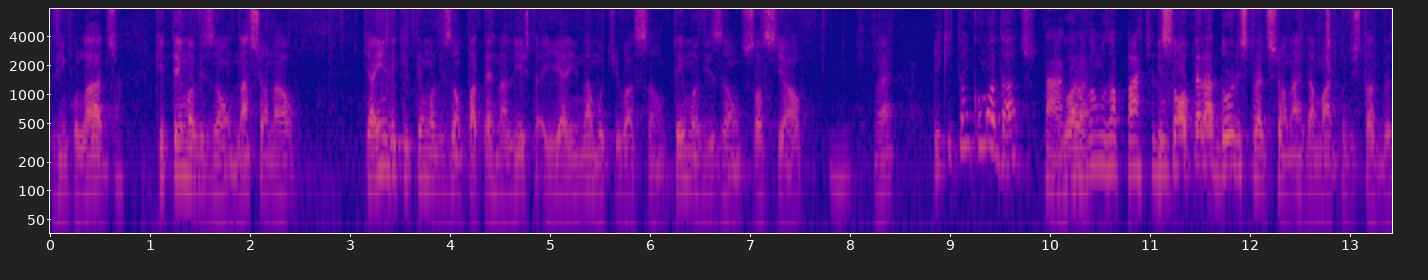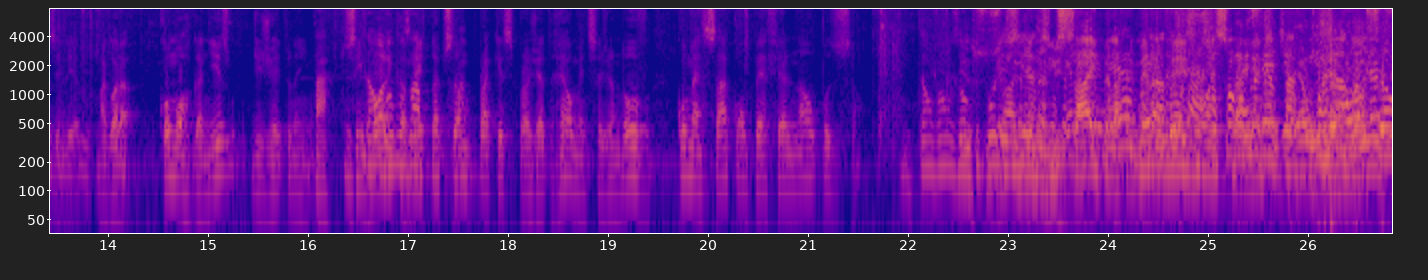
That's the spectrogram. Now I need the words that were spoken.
vinculados, tá. que têm uma visão nacional, que ainda que tenham uma visão paternalista, e aí na motivação tem uma visão social, uhum. né? e que estão incomodados. Tá, agora, agora, vamos à parte do... E são operadores tradicionais da máquina do Estado brasileiro. Agora, como organismo, de jeito nenhum. Tá, então Simbolicamente, a... nós precisamos, para que esse projeto realmente seja novo, começar com o PFL na oposição. Então vamos ao que poderia... Eles ensaiem pela primeira vez uma experiência... É uma revolução.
